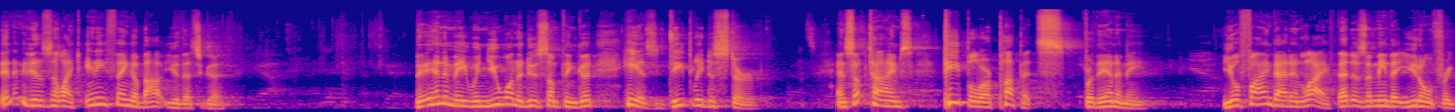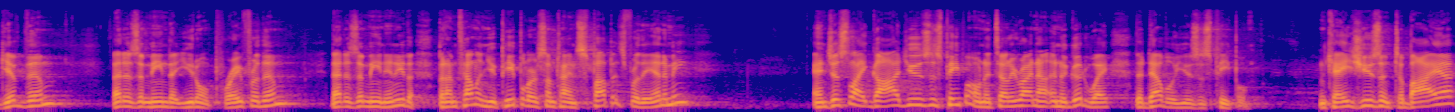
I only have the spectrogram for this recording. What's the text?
The enemy doesn't like anything about you that's good. The enemy, when you want to do something good, he is deeply disturbed. And sometimes people are puppets for the enemy. You'll find that in life. That doesn't mean that you don't forgive them. That doesn't mean that you don't pray for them. That doesn't mean any of that. But I'm telling you, people are sometimes puppets for the enemy. And just like God uses people, I want to tell you right now, in a good way, the devil uses people. Okay, he's using Tobiah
